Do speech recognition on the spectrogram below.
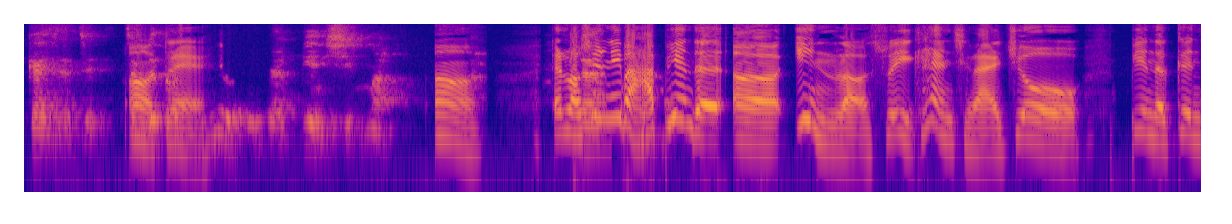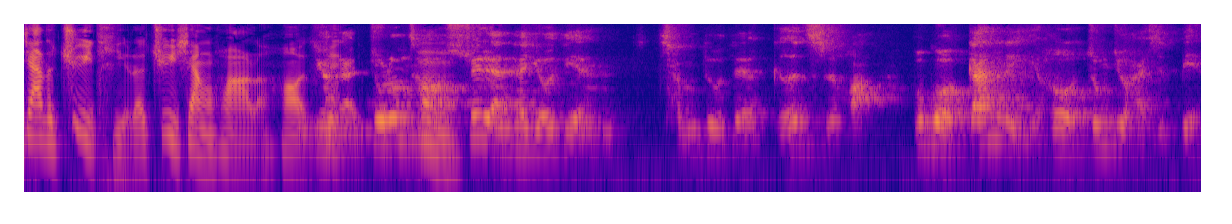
盖在这里，哦，对，叶子的变形嘛，嗯。哎，老师，你把它变得呃硬了，所以看起来就变得更加的具体了，具象化了哈。你看，猪笼草虽然它有点程度的格子化，嗯、不过干了以后终究还是扁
